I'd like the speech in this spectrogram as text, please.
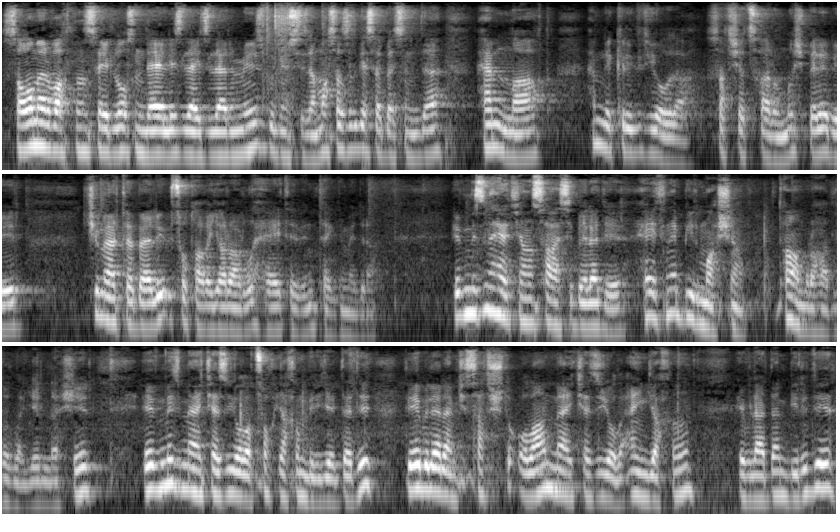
Salam hər vaxtınız xeyirli olsun dəyərli izləyicilərimiz. Bu gün sizə Masazır qəsəbəsində həm nağd, həm də kredit yolu ilə satışa çıxarılmış belə bir 2 mərtəbəli 3 otağı yararlı həyət evini təqdim edirəm. Evimizin həyətyanı sahəsi belədir. Həyətinə bir maşın tam rahatlıqla yerləşir. Evimiz mərkəzi yola çox yaxın bir yerdədir. Deyə bilərəm ki, satışda olan mərkəzi yola ən yaxın evlərdən biridir.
